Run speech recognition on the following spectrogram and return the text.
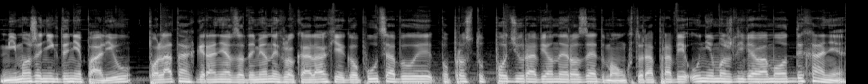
Mimo, że nigdy nie palił, po latach grania w zadymionych lokalach jego płuca były po prostu podziurawione rozedmą, która prawie uniemożliwiała mu oddychanie.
